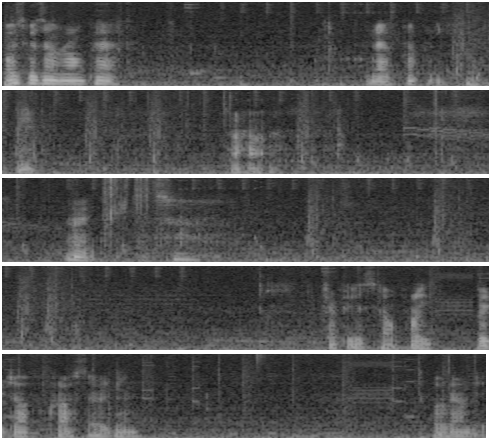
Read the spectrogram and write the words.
Always goes down the wrong path. Now company. Haha. Alright. Trying to figure this out. Probably bridge off across there again. Go around it.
